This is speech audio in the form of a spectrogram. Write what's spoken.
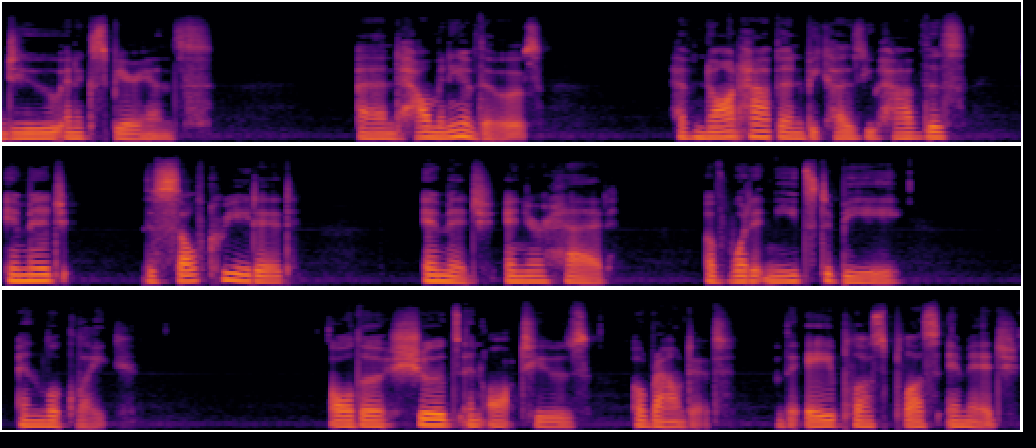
do and experience and how many of those have not happened because you have this image, this self created image in your head of what it needs to be and look like. All the shoulds and ought tos around it, the A plus plus image.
